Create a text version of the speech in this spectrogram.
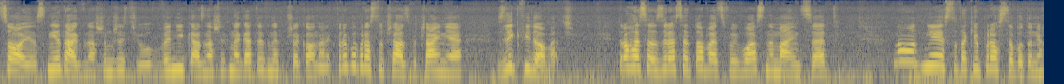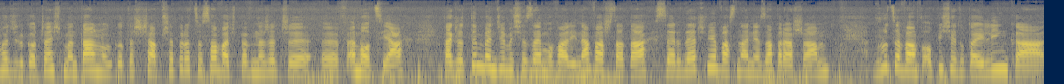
co jest nie tak w naszym życiu, wynika z naszych negatywnych przekonań, które po prostu trzeba zwyczajnie zlikwidować. Trochę sobie zresetować swój własny mindset, no, nie jest to takie proste, bo to nie chodzi tylko o część mentalną, tylko też trzeba przeprocesować pewne rzeczy e, w emocjach. Także tym będziemy się zajmowali na warsztatach. Serdecznie Was na nie zapraszam. Wrzucę Wam w opisie tutaj linka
